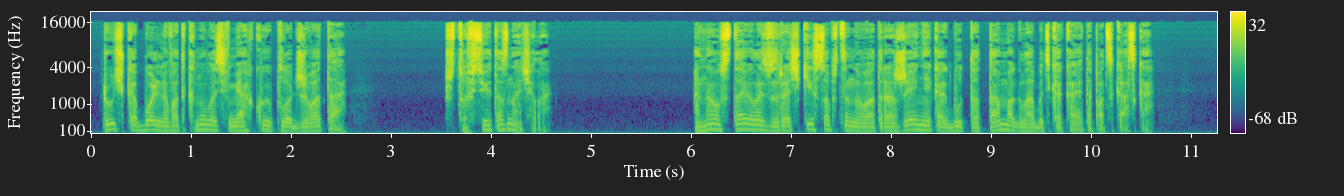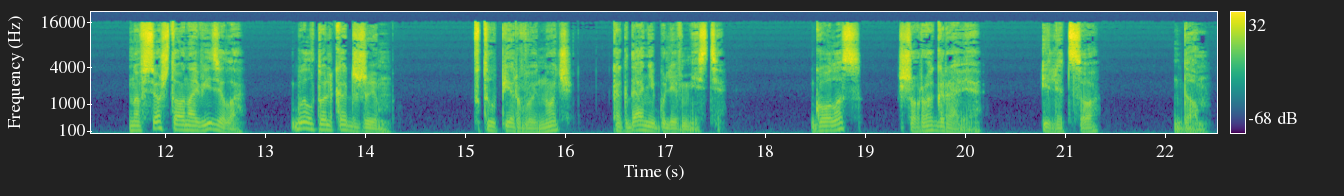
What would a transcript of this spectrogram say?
Ручка больно воткнулась в мягкую плоть живота. Что все это значило? Она уставилась в зрачки собственного отражения, как будто там могла быть какая-то подсказка. Но все, что она видела, был только Джим. В ту первую ночь, когда они были вместе. Голос — шора гравия. И лицо — дом.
